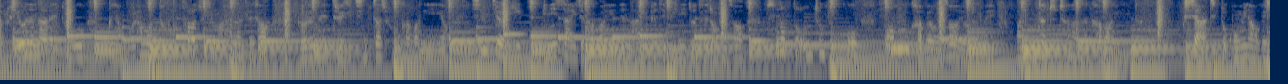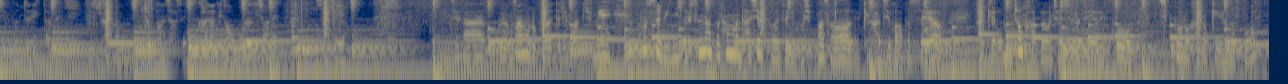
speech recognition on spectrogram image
진짜 비 오는 날에도 그냥 물 한번 툭툭 털어주기만 하면 돼서 여름에 들기 진짜 좋은 가방이에요. 심지어 이 미니 사이즈 가방에는 아이패드 미니도 들어가서 수납도 엄청 좋고 너무 가벼워서 여름에 완전 추천하는 가방입니다. 혹시 아직도 고민하고 계신 분들이 있다면 이 가방은 무조건 사세요. 가격이 더 오르기 전에 빨리 사세요. 제가 그 영상으로 보여드린 것 중에 코스 미니백 수납을 한번 다시 보여드리고 싶어서 이렇게 가지고 와봤어요. 이렇게 엄청 가벼운 재질로 되어 있고 지퍼로 가볍게 열고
